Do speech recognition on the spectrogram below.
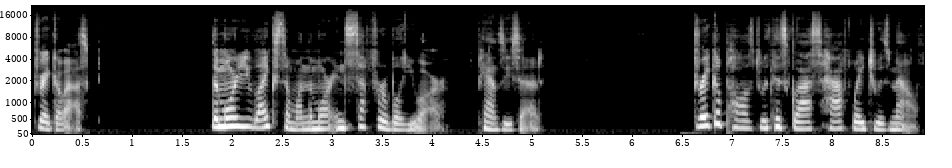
Draco asked. The more you like someone, the more insufferable you are, Pansy said. Draco paused with his glass halfway to his mouth.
